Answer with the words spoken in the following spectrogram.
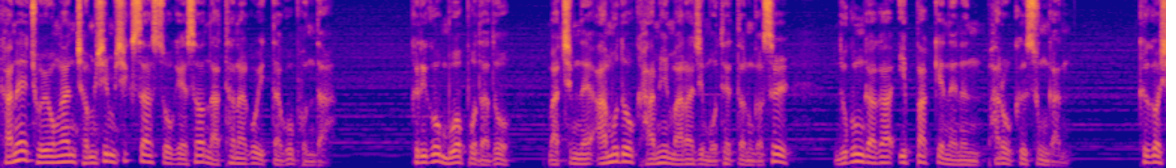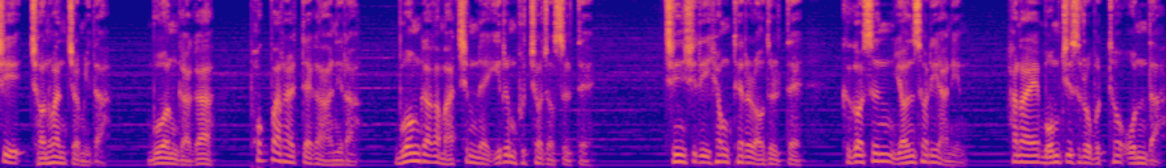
간의 조용한 점심 식사 속에서 나타나고 있다고 본다. 그리고 무엇보다도 마침내 아무도 감히 말하지 못했던 것을 누군가가 입 밖에 내는 바로 그 순간. 그것이 전환점이다. 무언가가 폭발할 때가 아니라 무언가가 마침내 이름 붙여졌을 때, 진실이 형태를 얻을 때 그것은 연설이 아닌 하나의 몸짓으로부터 온다.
